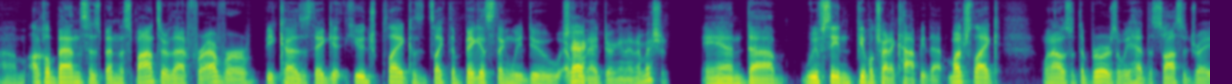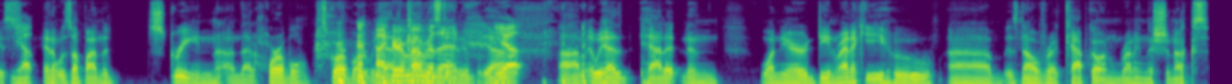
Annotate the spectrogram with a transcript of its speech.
Um, Uncle Ben's has been the sponsor of that forever because they get huge play because it's like the biggest thing we do every Sure. night during an intermission. And uh, we've seen people try to copy that, much like when I was with the Brewers and we had the sausage race, Yep. and it was up on the screen on that horrible scoreboard we I had at remember that. Stadium. Yeah, Yeah. um, and we had had it, and then one year Dean Renicky, who uh, is now over at Capco and running the Chinooks,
